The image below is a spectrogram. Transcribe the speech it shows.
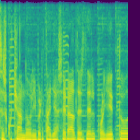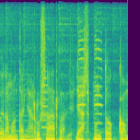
Estás escuchando Libertad Jazzera desde el proyecto de la montaña rusa radiojazz.com.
